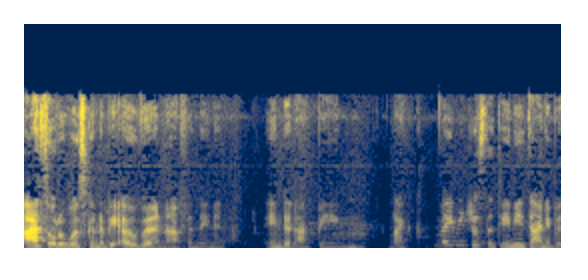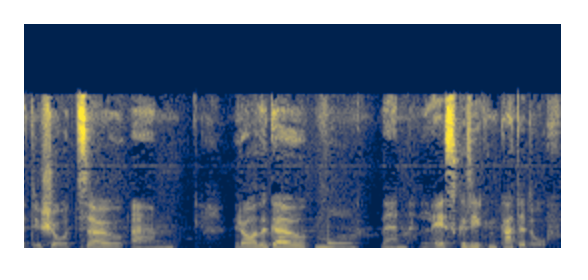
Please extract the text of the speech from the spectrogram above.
I thought it was going to be over enough and then it ended up being like maybe just a teeny tiny bit too short. So um rather go more than less because you can cut it off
